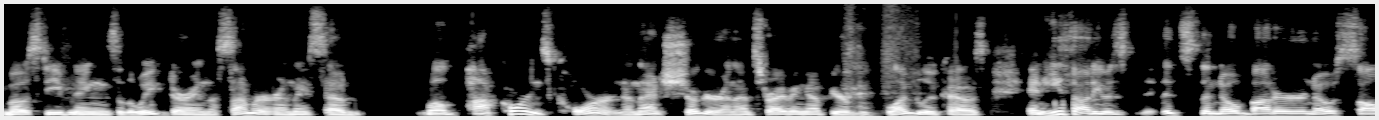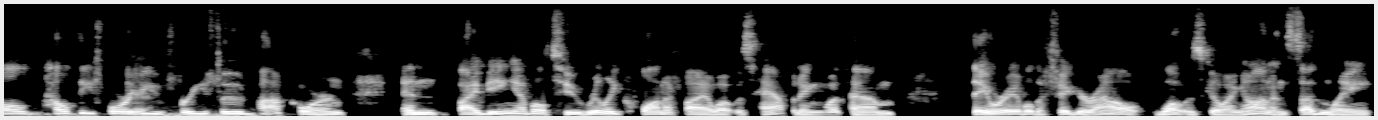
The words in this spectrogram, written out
most evenings of the week during the summer. And they said, well, popcorn's corn and that's sugar and that's driving up your blood glucose. And he thought he was, it's the no butter, no salt, healthy for yeah. you, free food popcorn. And by being able to really quantify what was happening with him, they were able to figure out what was going on. And suddenly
